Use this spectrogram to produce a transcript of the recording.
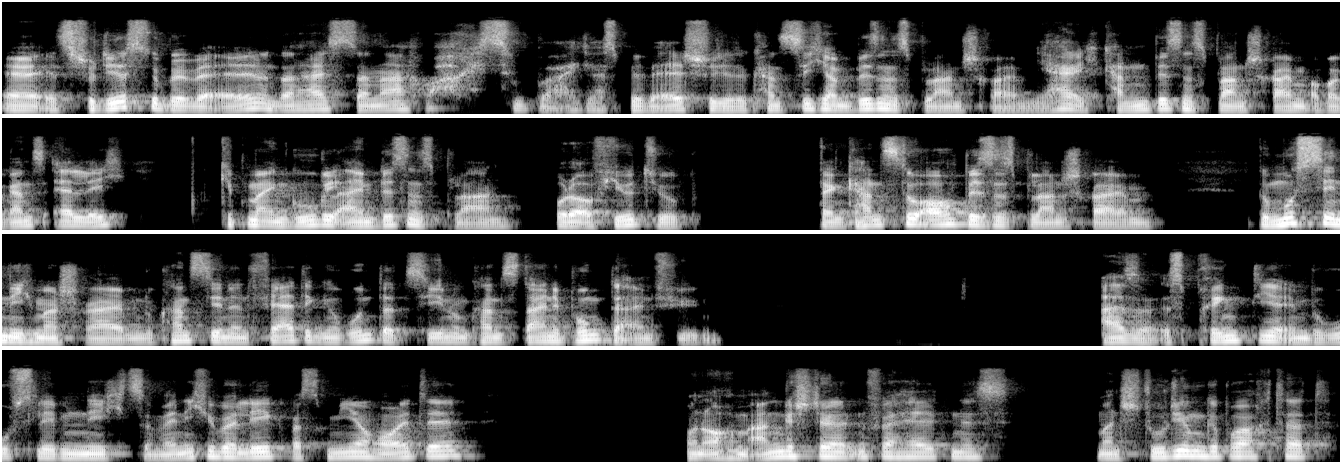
Äh, jetzt studierst du BWL und dann heißt es danach, ach super, du hast BWL studiert, du kannst sicher einen Businessplan schreiben. Ja, ich kann einen Businessplan schreiben, aber ganz ehrlich, gib mal in Google einen Businessplan oder auf YouTube. Dann kannst du auch einen Businessplan schreiben. Du musst den nicht mal schreiben. Du kannst dir einen fertigen runterziehen und kannst deine Punkte einfügen. Also, es bringt dir im Berufsleben nichts. Und wenn ich überlege, was mir heute und auch im Angestelltenverhältnis mein Studium gebracht hat,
